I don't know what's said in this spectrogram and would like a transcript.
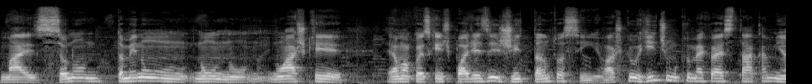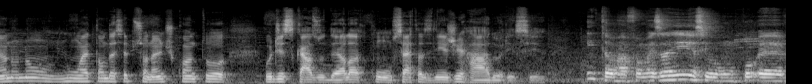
Mas eu não, também não, não, não, não acho que é uma coisa que a gente pode exigir tanto assim. Eu acho que o ritmo que o macOS está caminhando não, não é tão decepcionante quanto o descaso dela com certas linhas de hardware em si. Então, Rafa, mas aí assim, um, é,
